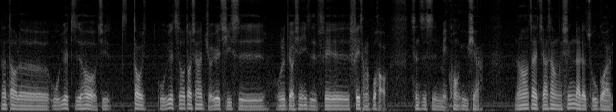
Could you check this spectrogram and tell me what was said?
那到了五月之后，其实到五月之后到现在九月，其实我的表现一直非非常的不好，甚至是每况愈下。然后再加上新来的主管，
